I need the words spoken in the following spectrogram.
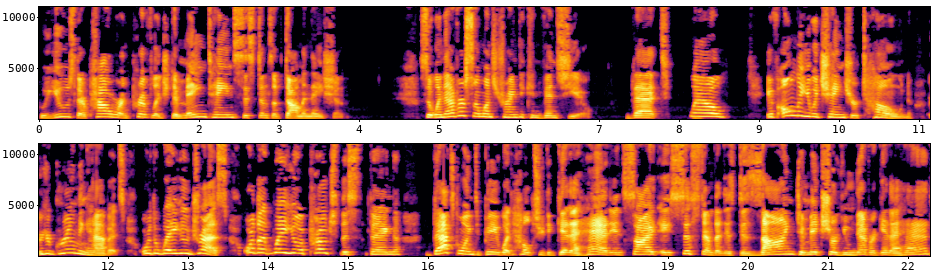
who use their power and privilege to maintain systems of domination. So, whenever someone's trying to convince you that, well, if only you would change your tone, or your grooming habits, or the way you dress, or the way you approach this thing, that's going to be what helps you to get ahead inside a system that is designed to make sure you never get ahead.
